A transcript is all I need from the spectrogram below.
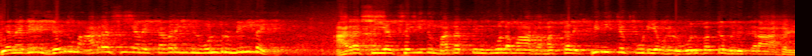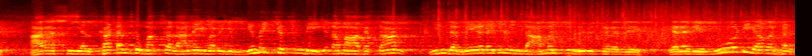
எனவே வெறும் அரசியலை தவிர இதில் ஒன்றும் இல்லை. அரசியல் செய்து மதத்தின் மூலமாக மக்களை பிரிக்கக்கூடியவர்கள் ஒரு பக்கம் இருக்கிறார்கள். அரசியல் கடந்து மக்கள் அனைவரையும் இணைக்கக்கூடிய இடமாகத்தான் இந்த மேடையும் இந்த அமைப்பும் இருக்கிறது. எனவே மோடி அவர்கள்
